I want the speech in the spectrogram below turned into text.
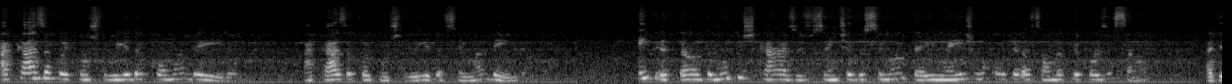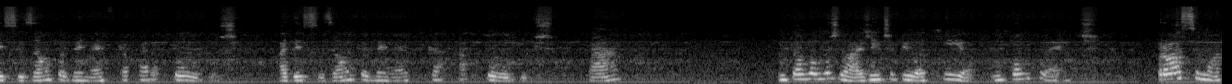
A casa foi construída com madeira. A casa foi construída sem madeira. Entretanto, em muitos casos, o sentido se mantém mesmo com a alteração da preposição. A decisão foi benéfica para todos. A decisão foi benéfica a todos, tá? Então vamos lá, a gente viu aqui ó, um complete próximo a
